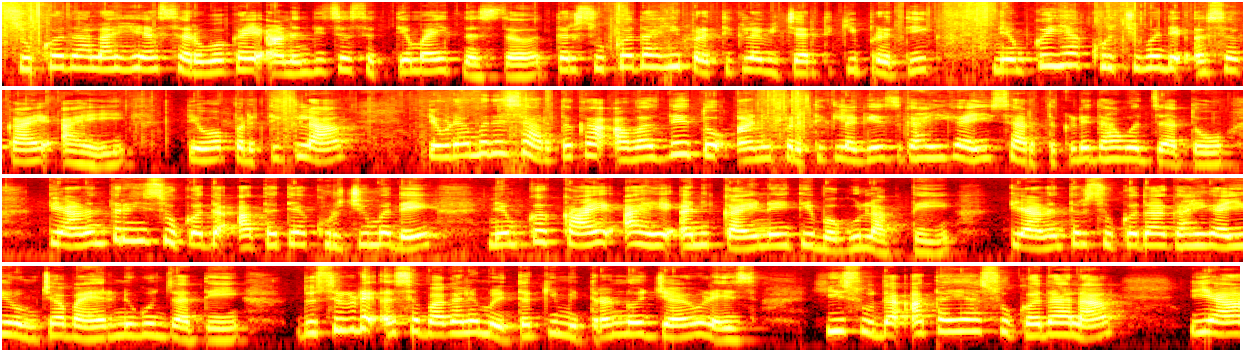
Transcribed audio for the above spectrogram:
सुखदाला ह्या सर्व काही आनंदीचं सत्य माहीत नसतं. तर सुखदा ही प्रतीकला विचारते की प्रतीक नेमकं ह्या खुर्चीमध्ये असं काय आहे? तेव्हा प्रतीकला तेवढ्यामध्ये सार्थक हा आवाज देतो आणि प्रतीक लगेच घाईघाई सार्थकडे धावत जातो. त्यानंतर ही सुखदा आता त्या खुर्चीमध्ये नेमकं काय आहे आणि काय नाही ते बघू लागते. त्यानंतर सुखदा घाईघाई रूमच्या बाहेर निघून जाते. दुसरीकडे असं बघायला मिळतं की मित्रांनो ज्यावेळेस ही सुद्धा आता या सुखदाला या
